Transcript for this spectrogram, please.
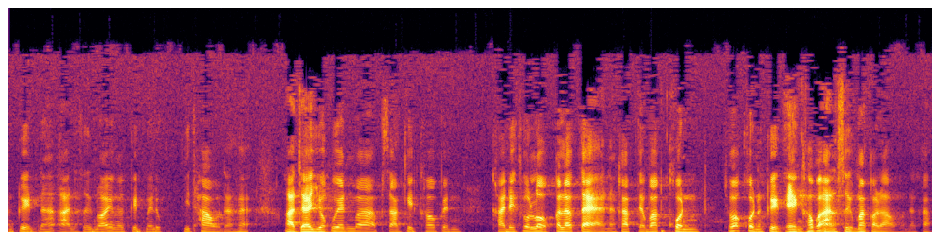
อังกฤษนะฮะอ่านหนังสือน้อยกว่าอังกฤษไม่รู้กี่เท่านะฮะอาจจะยกเว้นว่าภาษาอังกฤษเขาเป็น ขายได้ทั่วโลกก็แล้วแต่นะครับ แต่ว่าคนเฉพาะคนอังกฤษเองเขาก็อ่านหนังสือมากกว่าเรานะครับ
